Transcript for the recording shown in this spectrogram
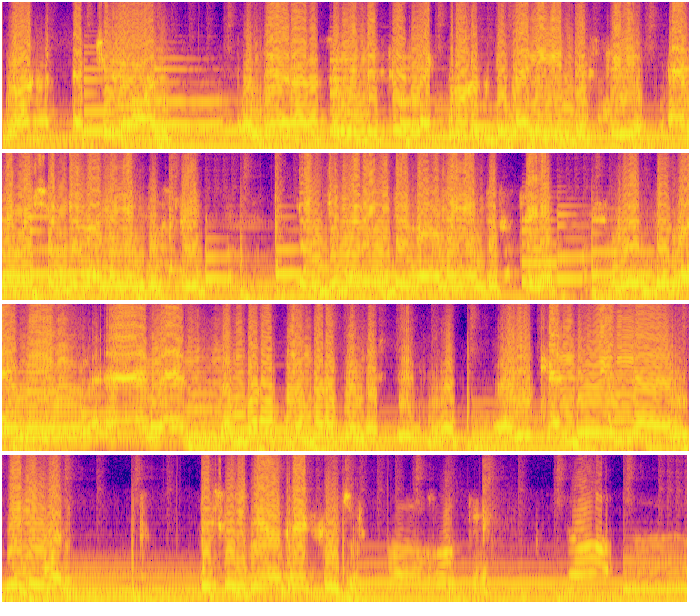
not actually. And there are some industries like product designing industry, animation designing industry, engineering designing industry, web designing, and, and number of number of industries. Uh, you can do in uh, anyone. This will be a great future. Oh, okay. So, uh,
